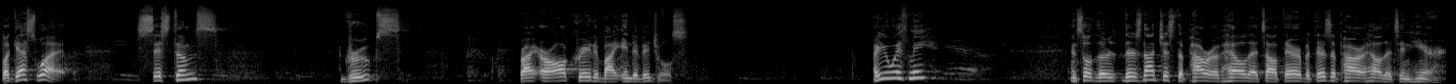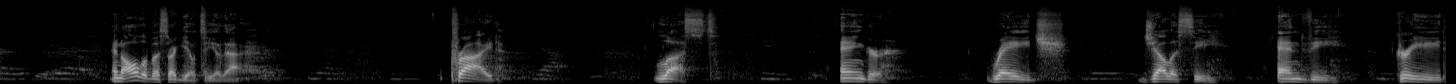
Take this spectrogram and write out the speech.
But guess what? Systems, groups, right, are all created by individuals. Are you with me? And so there, there's not just the power of hell that's out there, but there's a power of hell that's in here. And all of us are guilty of that. Pride, lust, anger, rage, jealousy, envy, greed,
